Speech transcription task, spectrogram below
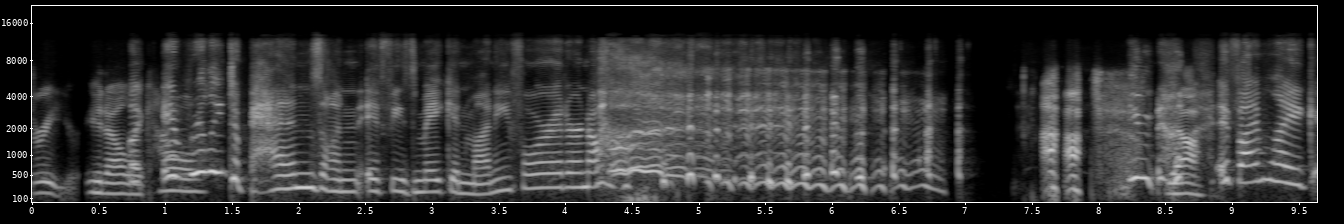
three year you know like Like, how it really depends on if he's making money for it or not. You know, yeah if I'm like,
